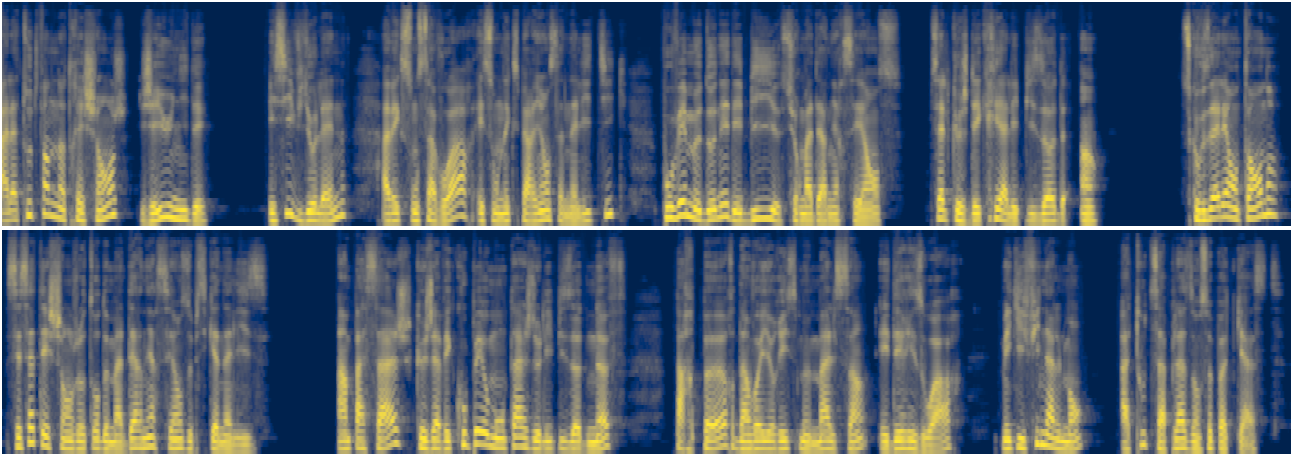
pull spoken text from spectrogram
À la toute fin de notre échange, j'ai eu une idée. Et si Violaine, avec son savoir et son expérience analytique, pouvait me donner des billes sur ma dernière séance, celle que je décris à l'épisode 1 ce que vous allez entendre, c'est cet échange autour de ma dernière séance de psychanalyse. Un passage que j'avais coupé au montage de l'épisode 9 par peur d'un voyeurisme malsain et dérisoire, mais qui finalement a toute sa place dans ce podcast.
